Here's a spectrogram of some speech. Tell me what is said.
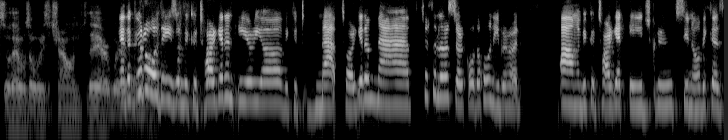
So that was always a challenge there. Where, yeah, the good old days when we could target an area, we could map, target a map, just a little circle, the whole neighborhood. Um, we could target age groups, you know, because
